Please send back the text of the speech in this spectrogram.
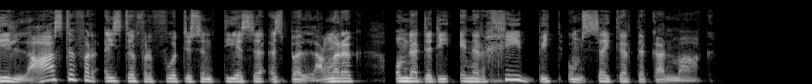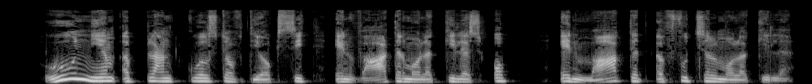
Die laaste vereiste vir fotosintese is belangrik omdat dit die energie bied om suiker te kan maak. Hoe neem 'n plant koolstofdioksied en watermolekules op en maak dit 'n voedselmolekuule?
